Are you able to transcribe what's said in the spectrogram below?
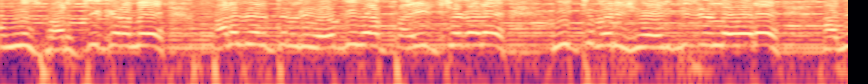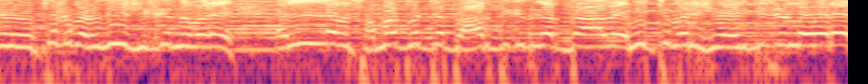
അങ്ങ് സ്പർശിക്കണമേ. പലതരത്തിലുള്ള യോഗ്യതാ പരീക്ഷകളെ നീറ്റ് പരീക്ഷ എഴുതിയിട്ടുള്ളവരെ അതിന് റിസൾട്ട് പ്രതീക്ഷിക്കുന്നവരെ എല്ലാം സമർപ്പിച്ച് പ്രാർത്ഥിക്കുന്ന കർത്താവെ നീറ്റ് പരീക്ഷ എഴുതിയിട്ടുള്ളവരെ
